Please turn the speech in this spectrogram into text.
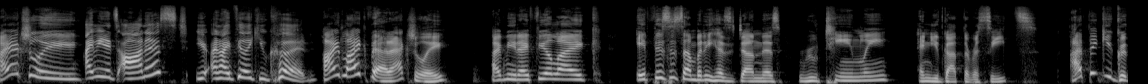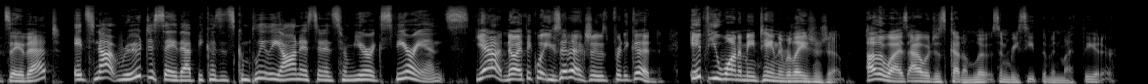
I actually, I mean, it's honest, you, and I feel like you could. I like that actually. I mean, I feel like if this is somebody has done this routinely and you've got the receipts, I think you could say that. It's not rude to say that because it's completely honest and it's from your experience. Yeah, no, I think what you said actually was pretty good. If you want to maintain the relationship, otherwise, I would just cut them loose and receipt them in my theater.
